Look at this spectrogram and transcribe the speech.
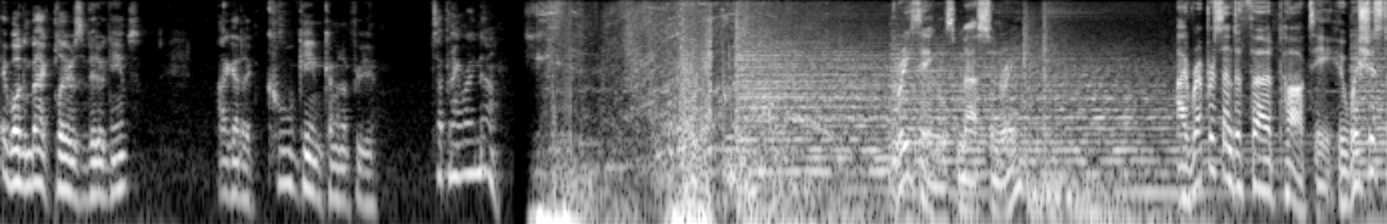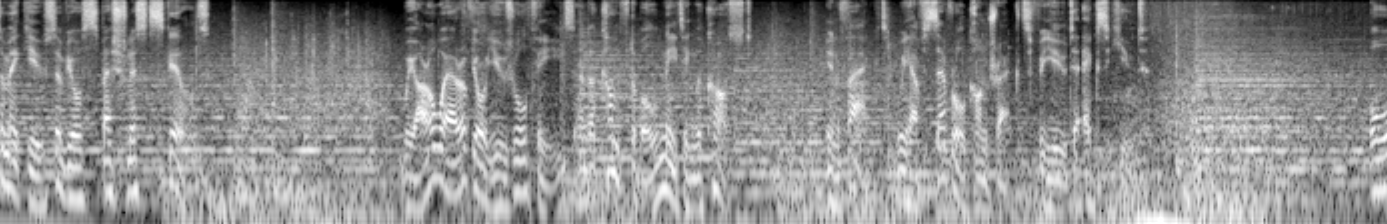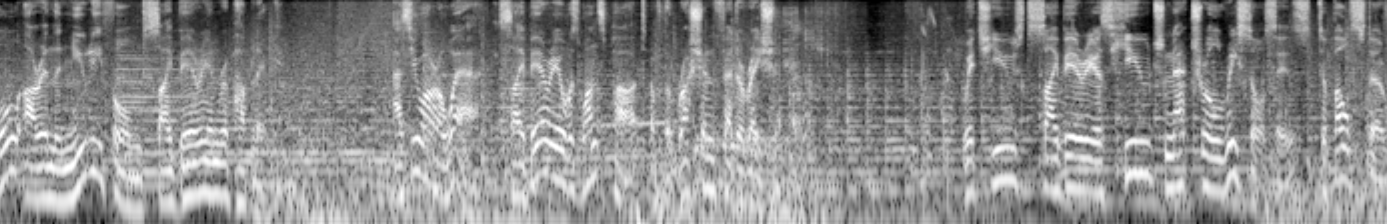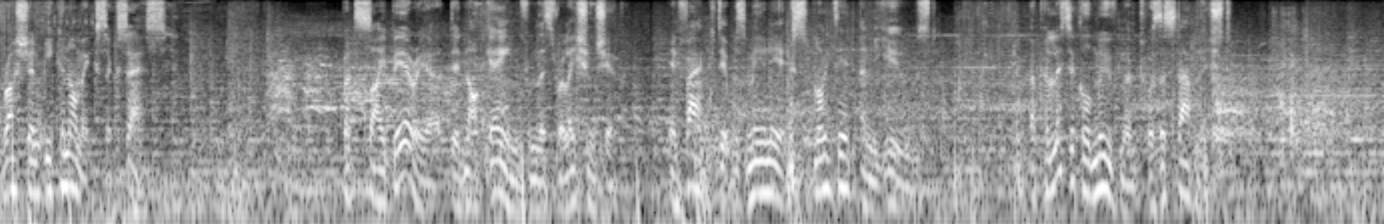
Hey, welcome back, players of video games. I got a cool game coming up for you. It's happening right now. Greetings, mercenary. I represent a third party who wishes to make use of your specialist skills. We are aware of your usual fees and are comfortable meeting the cost. In fact, we have several contracts for you to execute. All are in the newly formed Siberian Republic. As you are aware, Siberia was once part of the Russian Federation, which used Siberia's huge natural resources to bolster Russian economic success. But Siberia did not gain from this relationship. In fact, it was merely exploited and used. A political movement was established.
